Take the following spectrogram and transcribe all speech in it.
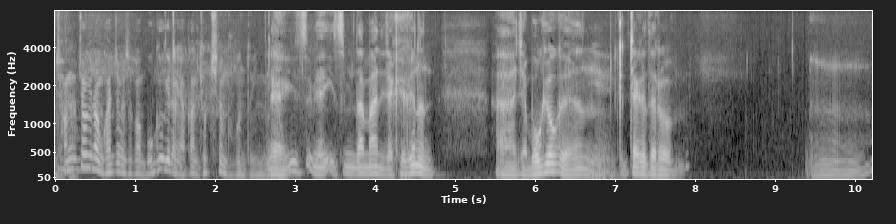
창의적이라는 관점에서 보면 목욕이랑 약간 겹치는 부분도 있네요. 네, 있, 예, 있습니다만 이제 그거는 아, 이제 목욕은 예. 글자 그대로 음,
